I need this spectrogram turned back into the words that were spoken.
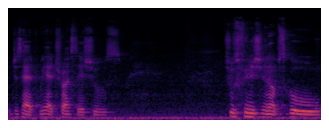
we just had we had trust issues. She was finishing up school.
